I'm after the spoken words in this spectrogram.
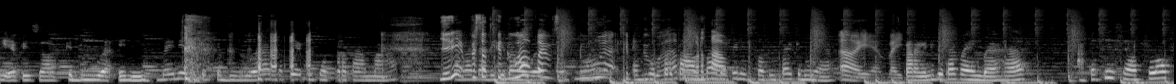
di episode kedua ini, sebenarnya ini episode kedua tapi episode pertama. Jadi episode kedua apa episode kedua? Kedua episode pertama, pertama tapi di Spotify kedua. Oh iya baik. Sekarang ini kita pengen bahas apa sih self love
